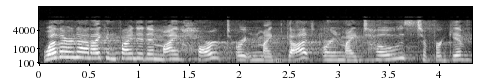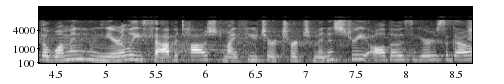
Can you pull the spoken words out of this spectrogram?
Whether or not I can find it in my heart or in my gut or in my toes to forgive the woman who nearly sabotaged my future church ministry all those years ago,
